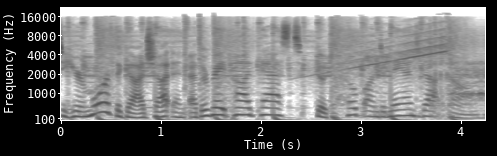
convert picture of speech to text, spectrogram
To hear more of The Godshot and other great podcasts, go to hopeondemand.com.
